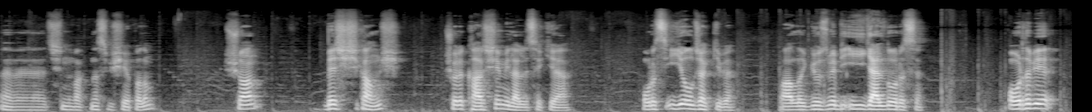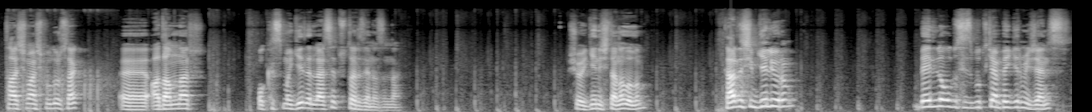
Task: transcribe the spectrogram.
Evet. Şimdi bak nasıl bir şey yapalım. Şu an 5 kişi kalmış. Şöyle karşıya mı ilerlesek ya? Orası iyi olacak gibi. Vallahi gözüme bir iyi geldi orası. Orada bir taş maş bulursak e, adamlar o kısma gelirlerse tutarız en azından. Şöyle genişten alalım. Kardeşim geliyorum. Belli oldu siz bootcamp'e girmeyeceğiniz.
